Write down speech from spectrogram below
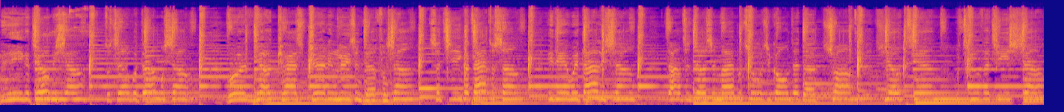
每一个旧皮箱做着我的梦想，我要开始决定旅程的方向。设计靠在桌上，一叠伟大理想，当成这是卖不出去公仔的床。有天我突发奇想，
